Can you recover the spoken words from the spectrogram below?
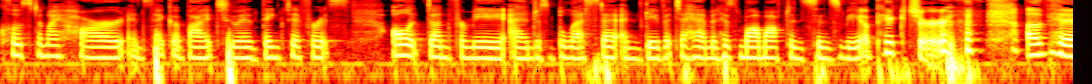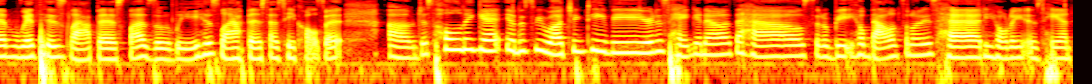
close to my heart and said goodbye to it and thanked it for its all it done for me and just blessed it and gave it to him. And his mom often sends me a picture of him with his lapis lazuli, his lapis as he calls it, um, just holding it. You'll just be watching TV. You're just hanging out at the house. It'll be he'll balance it on his head. He holding it in his hand,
